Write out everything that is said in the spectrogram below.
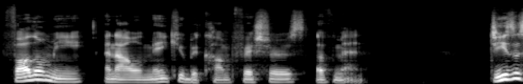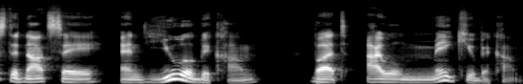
Follow me, and I will make you become fishers of men. Jesus did not say, and you will become, but I will make you become.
